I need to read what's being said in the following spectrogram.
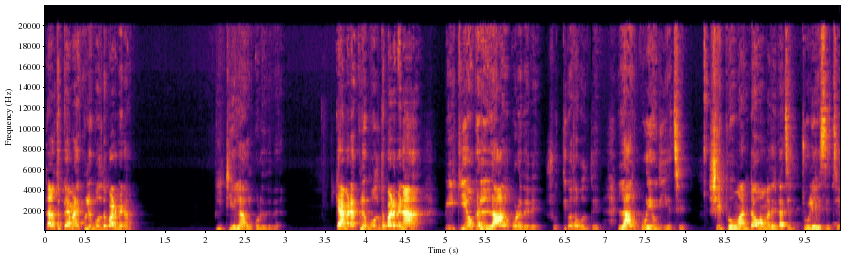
তারা তো ক্যামেরা খুলে বলতে পারবে না। পিটিয়ে লাল করে দেবে। ক্যামেরা খুলে বলতে পারবে না, পিটিয়ে ওকে লাল করে দেবে। সত্যি কথা বলতে, লাল করেও দিয়েছে। সেই প্রমাণটাও আমাদের কাছে চলে এসেছে।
